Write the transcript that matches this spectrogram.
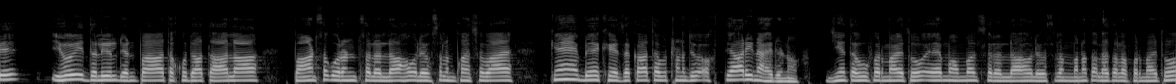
बि इहो ई दलील ॾियनि पिया त ख़ुदा ताला पाण सॻोरन सलाहु आल वसलम खां सवाइ कंहिं ॿिए खे ज़कात वठण जो अख़्तियारु ई नाहे ॾिनो जीअं त हू फरमाए थो ए मोहम्मद सलाहु आल वसलम मनत अलाह ताला फरमाए थो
